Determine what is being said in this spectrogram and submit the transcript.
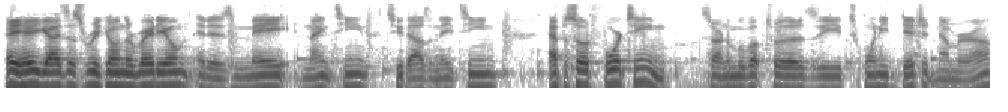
Hey, hey guys, it's Rico on the radio. It is May 19th, 2018, episode 14. Starting to move up towards the 20 digit number, huh?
